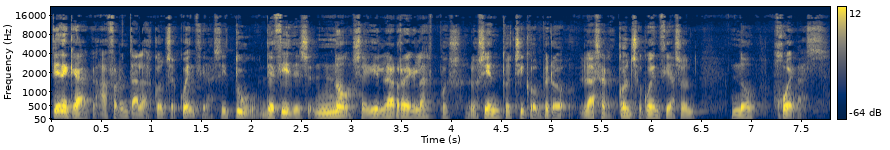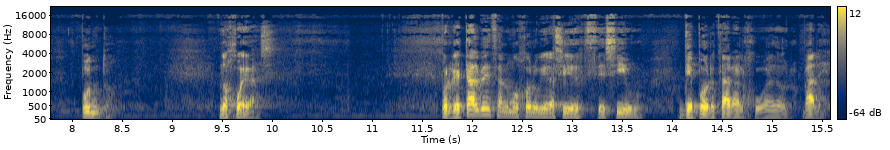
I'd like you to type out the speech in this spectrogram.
tiene que afrontar las consecuencias. Si tú decides no seguir las reglas, pues lo siento chico, pero las consecuencias son no juegas. Punto no juegas. Porque tal vez a lo mejor hubiera sido excesivo deportar al jugador, vale,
